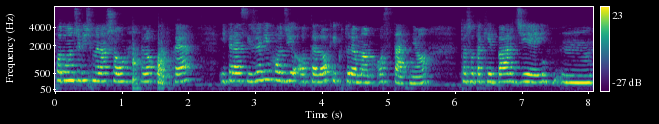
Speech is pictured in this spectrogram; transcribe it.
Podłączyliśmy naszą lokówkę. I teraz jeżeli chodzi o te loki, które mam ostatnio, to są takie bardziej mm,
